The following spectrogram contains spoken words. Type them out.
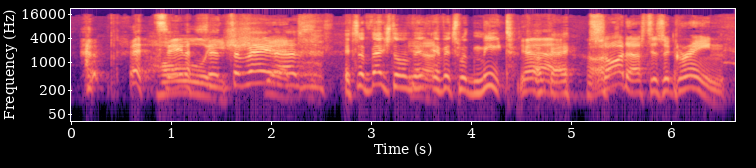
Potatoes Holy and tomatoes. shit. It's a vegetable if- Yeah. if it's with meat. Yeah. Okay. Sawdust is a grain.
